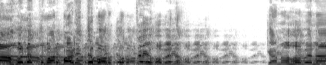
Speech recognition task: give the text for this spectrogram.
না হলে তোমার বাড়িতে বরকতটাই হবে না। কেন হবে না?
